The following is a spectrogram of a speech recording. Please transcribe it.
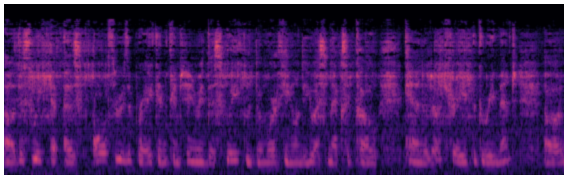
Uh, this week, as all through the break and continuing this week, we've been working on the U.S. Mexico Canada trade agreement. Uh,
